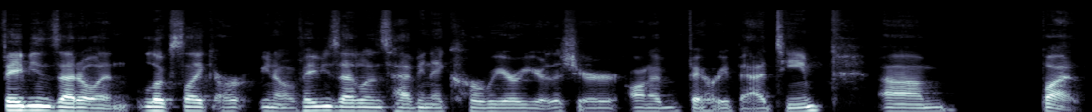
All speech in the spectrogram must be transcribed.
Fabian Zetterlund looks like, or you know, Fabian Zetterlund's having a career year this year on a very bad team. Um, but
